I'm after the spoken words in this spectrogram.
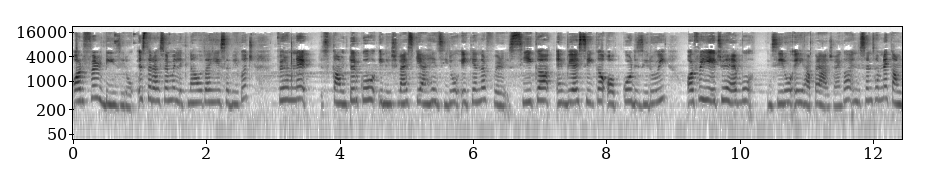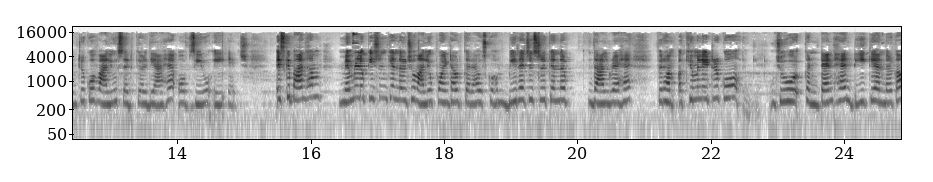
और फिर डी ज़ीरो इस तरह से हमें लिखना होता है ये सभी कुछ। फिर हमने इस काउंटर को इनिशलाइज किया है ज़ीरो ए के अंदर। फिर सी का एम सी का ऑप कोड ज़ीरो ई और फिर ये जो है वो ज़ीरो ए यहाँ पर आ जाएगा। इन देंस हमने काउंटर को वैल्यू सेट कर दिया है ऑफ़ ज़ीरो ए एच इसके बाद हम मेमोरी लोकेशन के अंदर जो वैल्यू पॉइंट आउट कर रहा है, उसको हम बी रजिस्टर के अंदर डाल रहे हैं। फिर हम अक्यूमलेटर को जो कंटेंट है डी के अंदर का,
